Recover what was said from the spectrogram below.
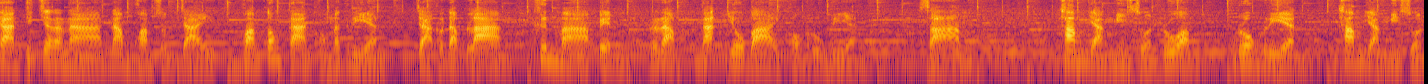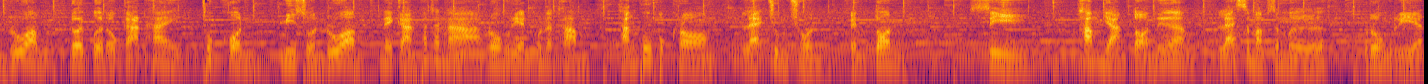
การพิจารณานำความสนใจ ความต้องการของนักเรียน จากระดับล่างขึ้นมาเป็นระดับนโยบายของโรงเรียน 3. ทำอย่างมีส่วนร่วม โรงเรียนทำอย่างมีส่วนร่วม โดยเปิดโอกาสให้ทุกคนมีส่วนร่วมในการพัฒนาโรงเรียนคุณธรรม ทั้งผู้ปกครองและชุมชนเป็นต้น 4. ทำอย่างต่อเนื่องและสม่ำเสมอ โรงเรียน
